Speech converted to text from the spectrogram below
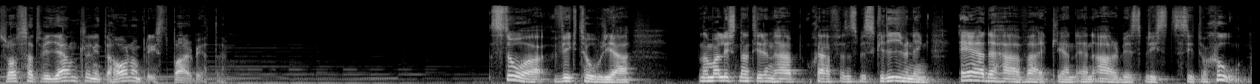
trots att vi egentligen inte har någon brist på arbete? Så Victoria, när man lyssnar till den här chefens beskrivning, är det här verkligen en arbetsbristsituation?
